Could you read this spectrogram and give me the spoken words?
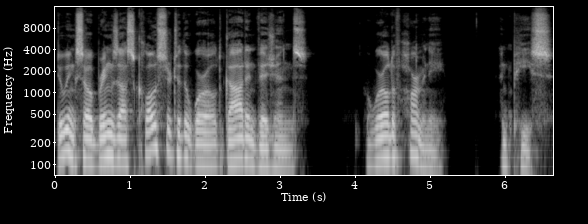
Doing so brings us closer to the world God envisions, a world of harmony and peace.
